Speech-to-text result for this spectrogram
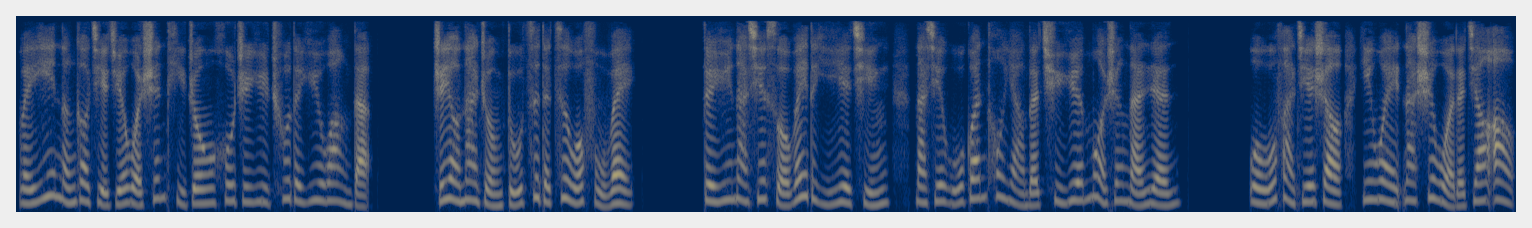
唯一能够解决我身体中呼之欲出的欲望的，只有那种独自的自我抚慰。对于那些所谓的一夜情，那些无关痛痒的去约陌生男人，我无法接受，因为那是我的骄傲，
